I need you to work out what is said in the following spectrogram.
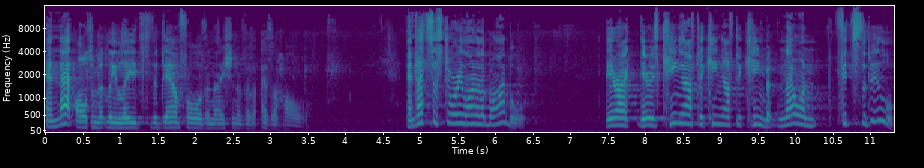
and that ultimately leads to the downfall of the nation as a whole. And that's the storyline of the Bible. There, are, there is king after king after king, but no one fits the bill.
